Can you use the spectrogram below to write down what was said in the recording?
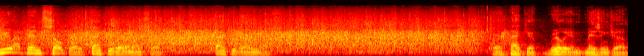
You have been so great. Thank you very much. Thank you very much. thank you. Really amazing job.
